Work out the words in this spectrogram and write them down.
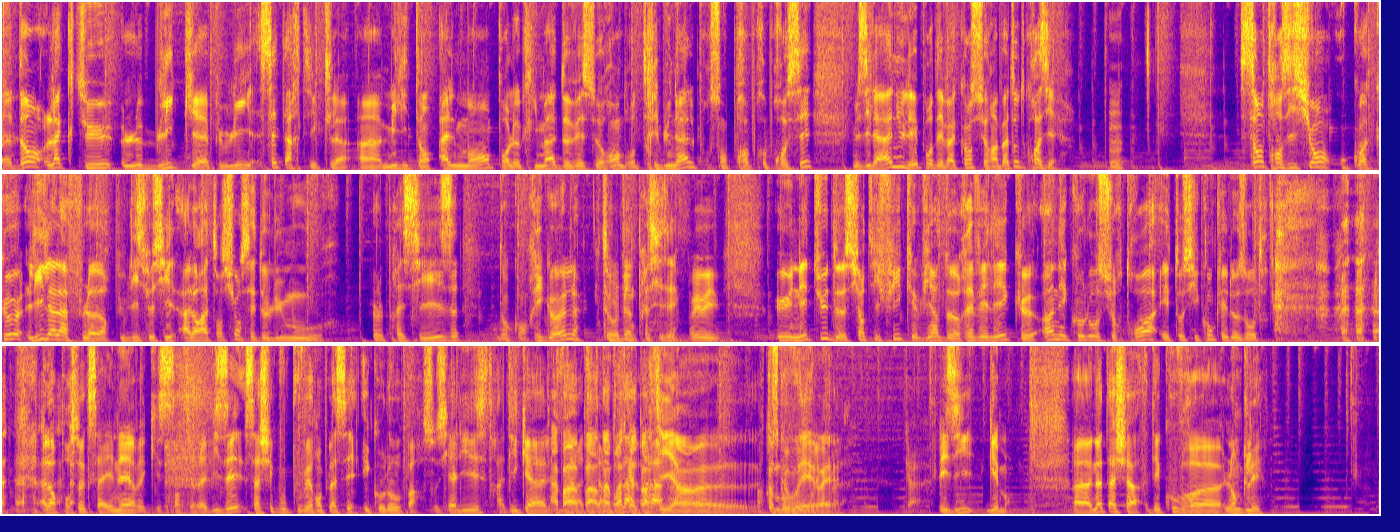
Euh, Dans l'actu, le Blick publie cet article. Un militant allemand pour le climat devait se rendre au tribunal pour son propre procès, mais il a annulé pour des vacances sur un bateau de croisière. Sans transition, ou quoique, l'île à la fleur publie ceci. Alors attention, c'est de l'humour, je le précise. Donc on rigole. Toujours bien de préciser. Oui, oui. Une étude scientifique vient de révéler qu'un écolo sur trois est aussi con que les deux autres. Alors pour ceux que ça énerve et qui se sentiraient visés, sachez que vous pouvez remplacer écolo par socialiste, radical, Ah bah, par n'importe Voilà, quelle voilà. partie, hein, euh, Par comme vous voulez. ouais. voilà. Donc, euh, Allez-y, gaiement. Euh, Natacha découvre euh, l'anglais.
